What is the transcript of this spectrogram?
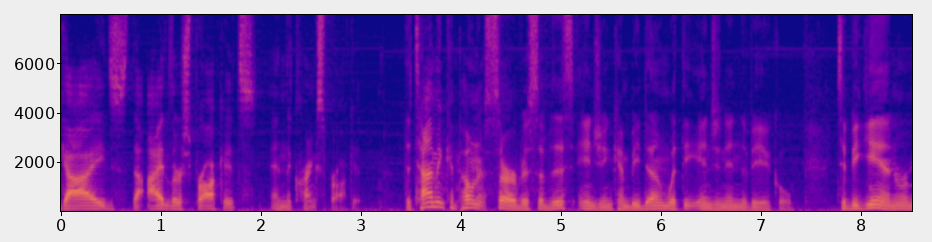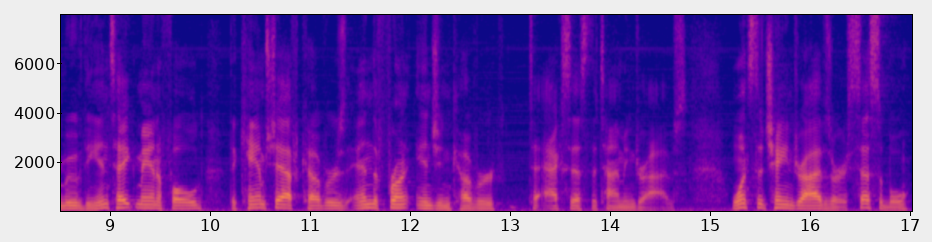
guides, the idler sprockets, and the crank sprocket. The timing component service of this engine can be done with the engine in the vehicle. To begin, remove the intake manifold, the camshaft covers, and the front engine cover to access the timing drives. Once the chain drives are accessible,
